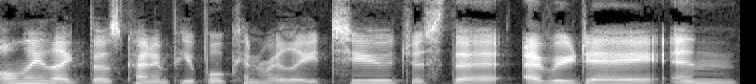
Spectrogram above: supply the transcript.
only like those kind of people can relate to, just that every day. And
